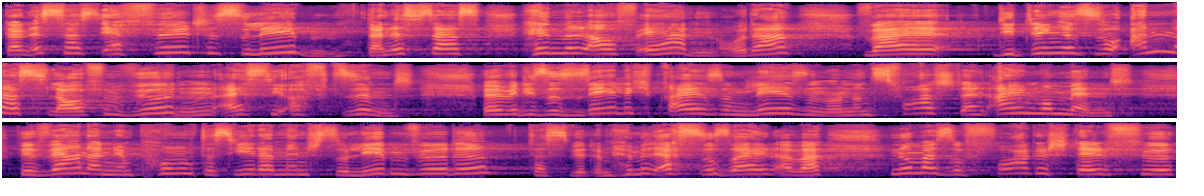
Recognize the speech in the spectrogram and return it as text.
dann ist das erfülltes Leben. Dann ist das Himmel auf Erden, oder? Weil die Dinge so anders laufen würden, als sie oft sind. Wenn wir diese Seligpreisung lesen und uns vorstellen, einen Moment, wir wären an dem Punkt, dass jeder Mensch so leben würde, das wird im Himmel erst so sein, aber nur mal so vorgestellt für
